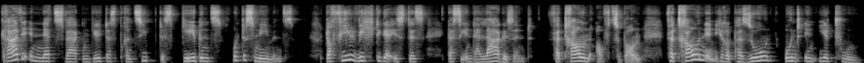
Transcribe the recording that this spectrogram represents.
Gerade in Netzwerken gilt das Prinzip des Gebens und des Nehmens. Doch viel wichtiger ist es, dass Sie in der Lage sind, Vertrauen aufzubauen, Vertrauen in Ihre Person und in Ihr Tun.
